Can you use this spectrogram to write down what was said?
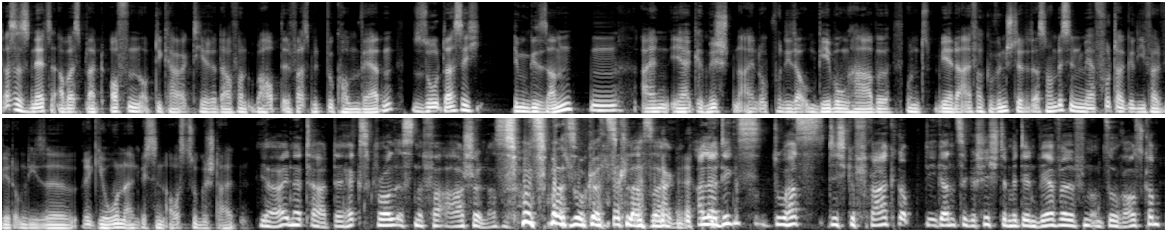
Das ist nett, aber es bleibt offen, ob die Charaktere davon überhaupt etwas mitbekommen werden, so dass ich im Gesamten einen eher gemischten Eindruck von dieser Umgebung habe und mir da einfach gewünscht hätte, dass noch ein bisschen mehr Futter geliefert wird, um diese Region ein bisschen auszugestalten. Ja, in der Tat. Der Hexcrawl ist eine Verarsche, lass es uns mal so ganz klar sagen. Allerdings, du hast dich gefragt, ob die ganze Geschichte mit den Werwölfen und so rauskommt.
